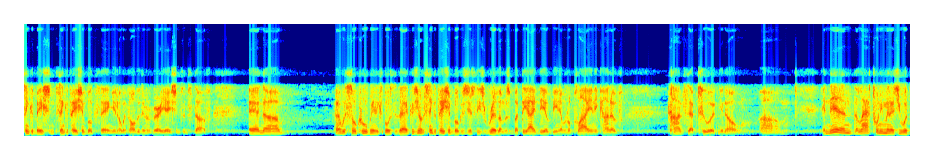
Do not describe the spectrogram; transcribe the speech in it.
syncopation, syncopation book thing, you know, with all the different variations and stuff. And, um, it was so cool being exposed to that because, you know, the syncopation book is just these rhythms, but the idea of being able to apply any kind of concept to it, you know, um, and then the last 20 minutes you would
